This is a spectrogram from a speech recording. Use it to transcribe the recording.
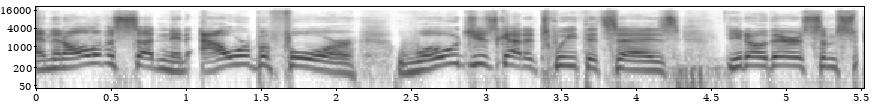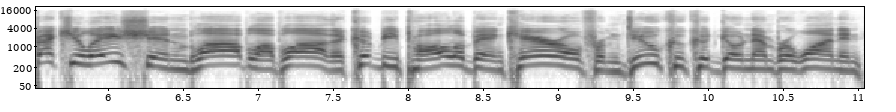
And then all of a sudden, an hour before, Woj just got a tweet that says, you know, there's some speculation, blah, blah, blah. There could be Paolo Banchero from Duke who could go number one. And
